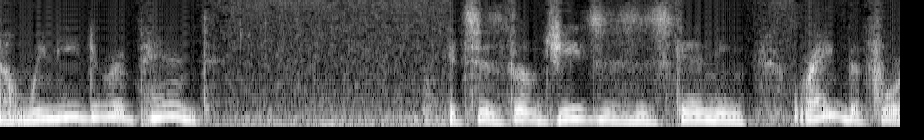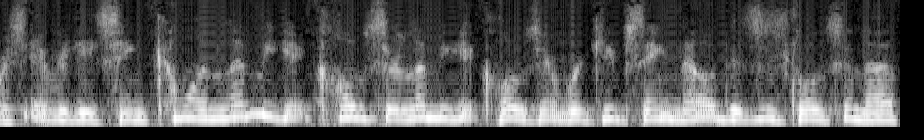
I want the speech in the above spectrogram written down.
uh, we need to repent. It's as though Jesus is standing right before us every day saying, come on, let me get closer, let me get closer. And we keep saying, no, this is close enough.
